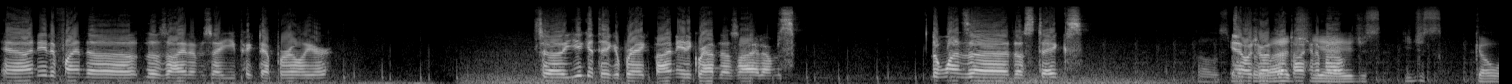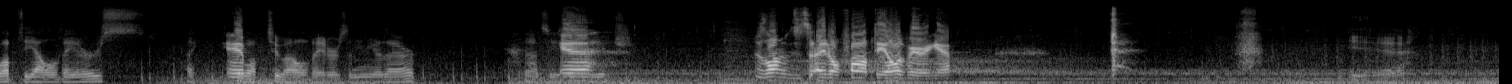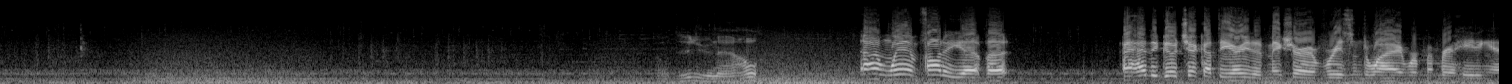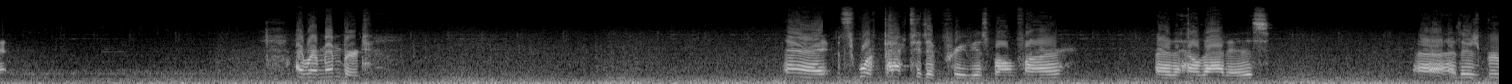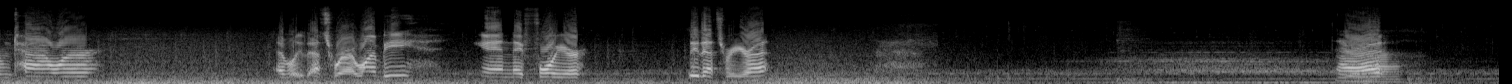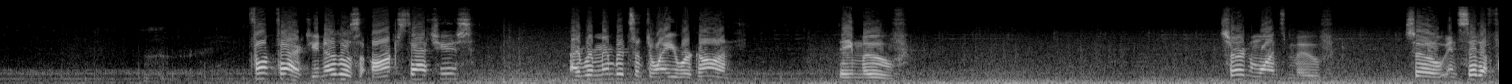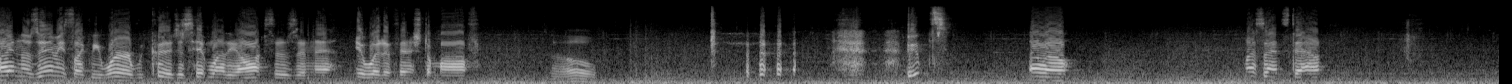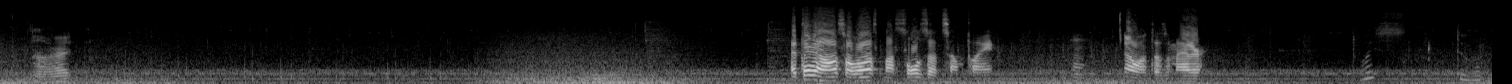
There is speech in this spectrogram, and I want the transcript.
Yeah, I need to find the those items that you picked up earlier. So you can take a break, but I need to grab those items. The ones, uh, those stakes. Oh, the You know which smoking I'm talking yeah, about? you just you just go up the elevators. Yep. go up two elevators and you're there. That's easy Yeah. to reach. As long as I don't fall off the elevator again. Yeah. Oh, did you now? I haven't went and fought it yet, but I had to go check out the area to make sure I have reasons why I remember hating it. I remembered. Alright, let's work back to the previous bonfire. Where the hell that is. Uh, there's Brume Tower. I believe that's where I want to be. And a foyer. I believe that's where you're at. Alright. Yeah. Fun fact, you know those ox statues? I remembered something while you were gone. They move. certain ones move. So instead of fighting those enemies like we were, we could have just hit one of the oxes and uh, it would have finished them off. Oh. Oops. Oh well. My sight's down. Alright. Think I also lost my souls at some point. Hmm. Oh, well, it doesn't matter. Do still have.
